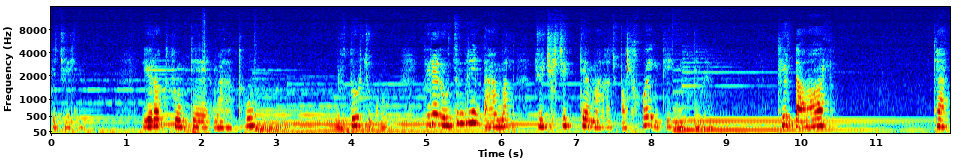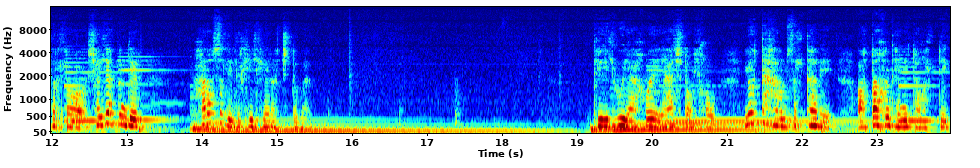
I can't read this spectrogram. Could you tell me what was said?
гэж хэлнэ. Ерок түнтэй маргадгүй. Өрдөөч үгүй. Тэрээр үзэмбрийн даамал жүжигчдтэй маргаж болохгүй гэдгийг мэддэг байв. Тэр дороо л театр руу шаляпан дээр харуусал илэрхийлэхээр очдог байв. Тэгэлгүй яах вэ? Яаж дуулах вэ? Юутай харамсалтай вэ? Одоохон таны тоглолтыг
